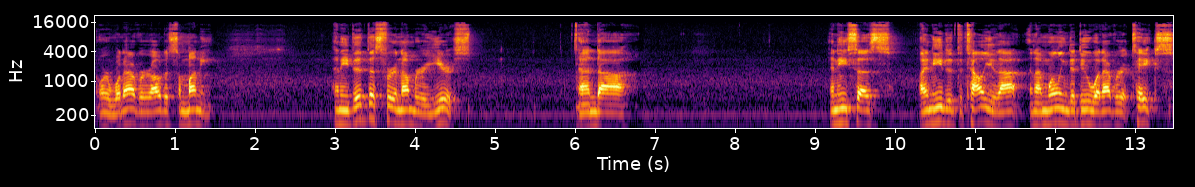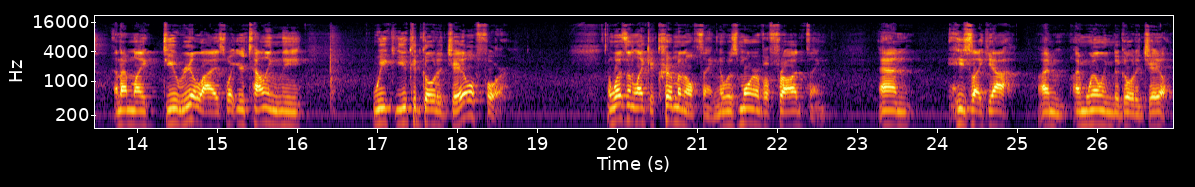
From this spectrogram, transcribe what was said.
or whatever out of some money. And he did this for a number of years. And uh, and he says, I needed to tell you that, and I'm willing to do whatever it takes. And I'm like, Do you realize what you're telling me we, you could go to jail for? It wasn't like a criminal thing, it was more of a fraud thing. And he's like, Yeah, I'm, I'm willing to go to jail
